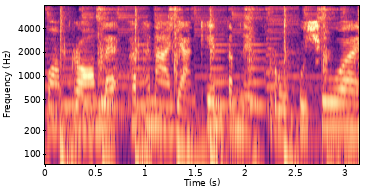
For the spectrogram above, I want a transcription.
ความพร้อมและพัฒนาอย่างเข้มตำแหน่งครูผู้ช่วย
